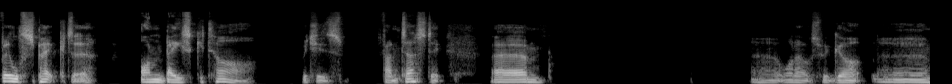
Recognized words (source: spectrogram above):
Phil Spector on bass guitar, which is fantastic. Um, uh, what else we got? Uh,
